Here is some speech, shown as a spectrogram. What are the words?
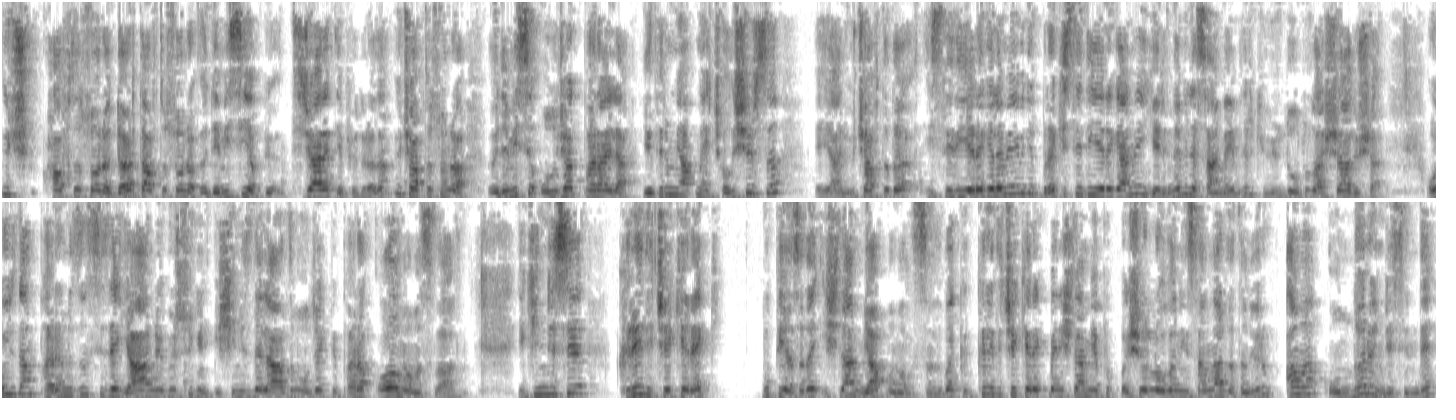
3 hafta sonra 4 hafta sonra ödemesi yapıyor. Ticaret yapıyordur adam. 3 hafta sonra ödemesi olacak parayla yatırım yapmaya çalışırsa e, yani 3 haftada istediği yere gelemeyebilir. Bırak istediği yere gelmeyi yerinde bile saymayabilir ki %30 aşağı düşer. O yüzden paranızın size yarın öbürsü gün işinizde lazım olacak bir para olmaması lazım. İkincisi kredi çekerek bu piyasada işlem yapmamalısınız. Bakın kredi çekerek ben işlem yapıp başarılı olan insanlar da tanıyorum. Ama ondan öncesinde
